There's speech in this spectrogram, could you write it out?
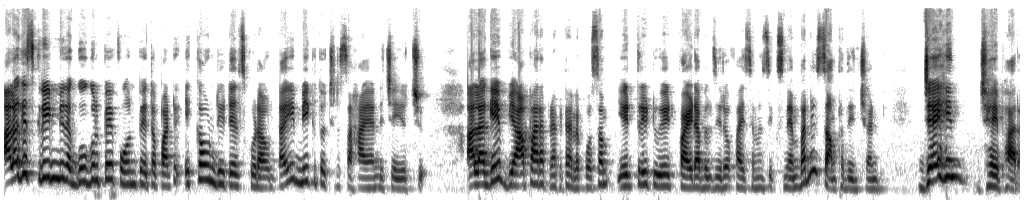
అలాగే స్క్రీన్ మీద గూగుల్ పే ఫోన్పేతో పాటు అకౌంట్ డీటెయిల్స్ కూడా ఉంటాయి. మీకు తోచిన సహాయాన్ని చేయొచ్చు. అలాగే వ్యాపార ప్రకటనల కోసం eight three two eight five double zero five seven six నెంబర్ని సంప్రదించండి. జై హింద్ జై భారత్.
